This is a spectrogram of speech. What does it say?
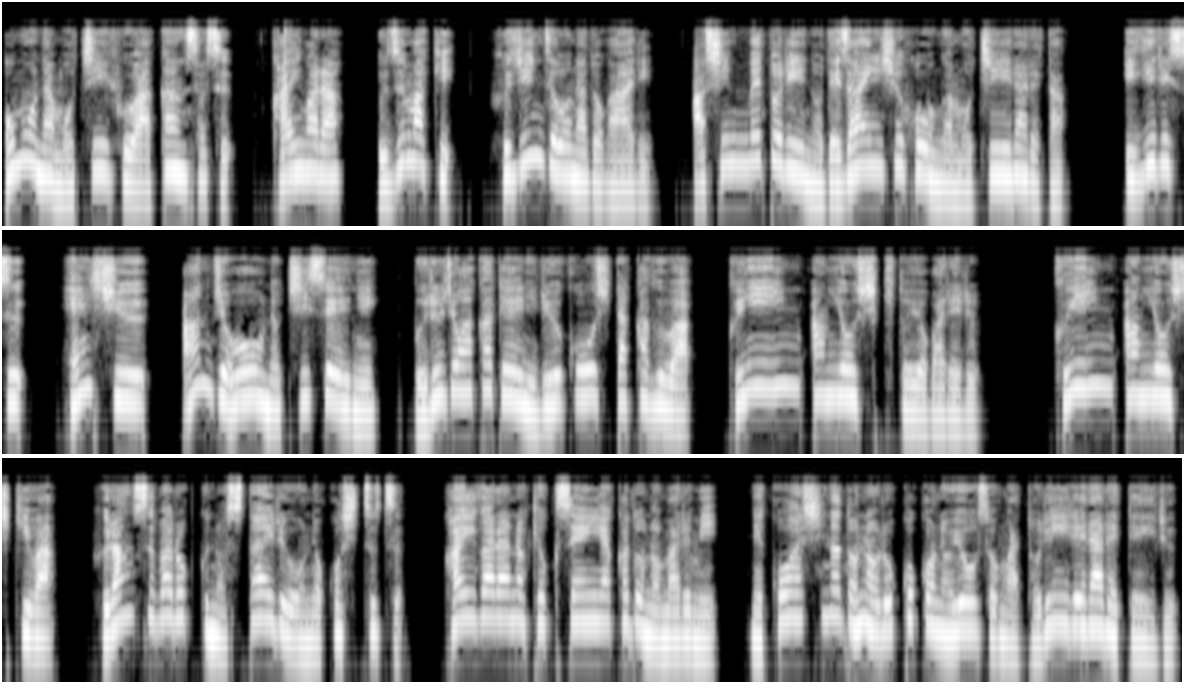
主なモチーフはアカンサス、貝殻、渦巻き、婦人像などがあり、アシンメトリーのデザイン手法が用いられた。イギリス、編集、アン女王の知性に、ブルジョア家庭に流行した家具は、クイーン・アン様式と呼ばれる。クイーン・アン様式は、フランスバロックのスタイルを残しつつ、貝殻の曲線や角の丸み、猫足などのロココの要素が取り入れられている。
